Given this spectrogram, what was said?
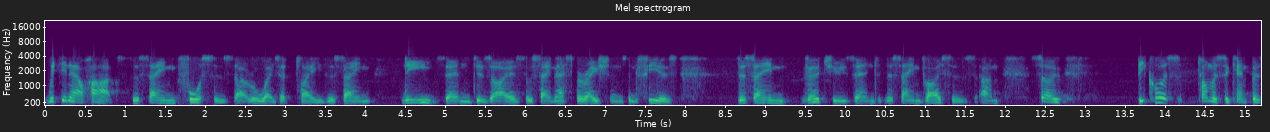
within our hearts, the same forces are always at play, the same needs and desires, the same aspirations and fears, the same virtues and the same vices. Um, so, because Thomas à Kempis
